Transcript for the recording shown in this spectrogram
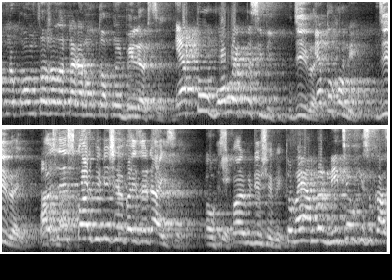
আপনার পঞ্চাশ হাজার টাকার মতো আপনার বিল আসছে। এত বড় একটা সিলিং জি ভাই। এত কমে জি ভাই। আচ্ছা। স্কোয়ার ফিট হিসেবে ভাই যেটা আইছে Okay. স্কোয়ার ফিট হিসেবে। তো ভাই আমরা নিচেও কিছু কাজ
